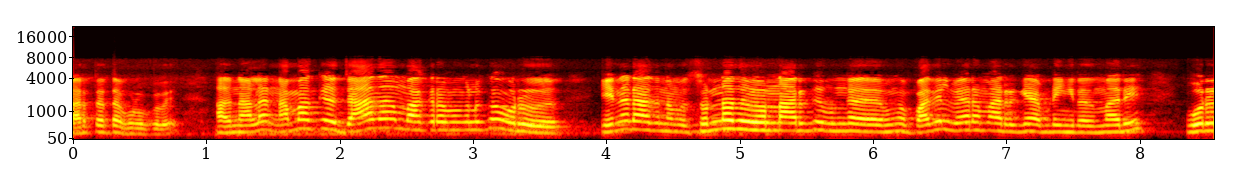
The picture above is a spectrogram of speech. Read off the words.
வருத்தத்தை கொடுக்குது. அதனால நமக்கு ஜாதகம் பார்க்குறவங்களுக்கும் ஒரு என்னடா அது நம்ம சொன்னது ஒன்றா இருக்கு இவங்க இவங்க பதில் வேற மாதிரி இருக்கே அப்படிங்கிறது மாதிரி ஒரு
